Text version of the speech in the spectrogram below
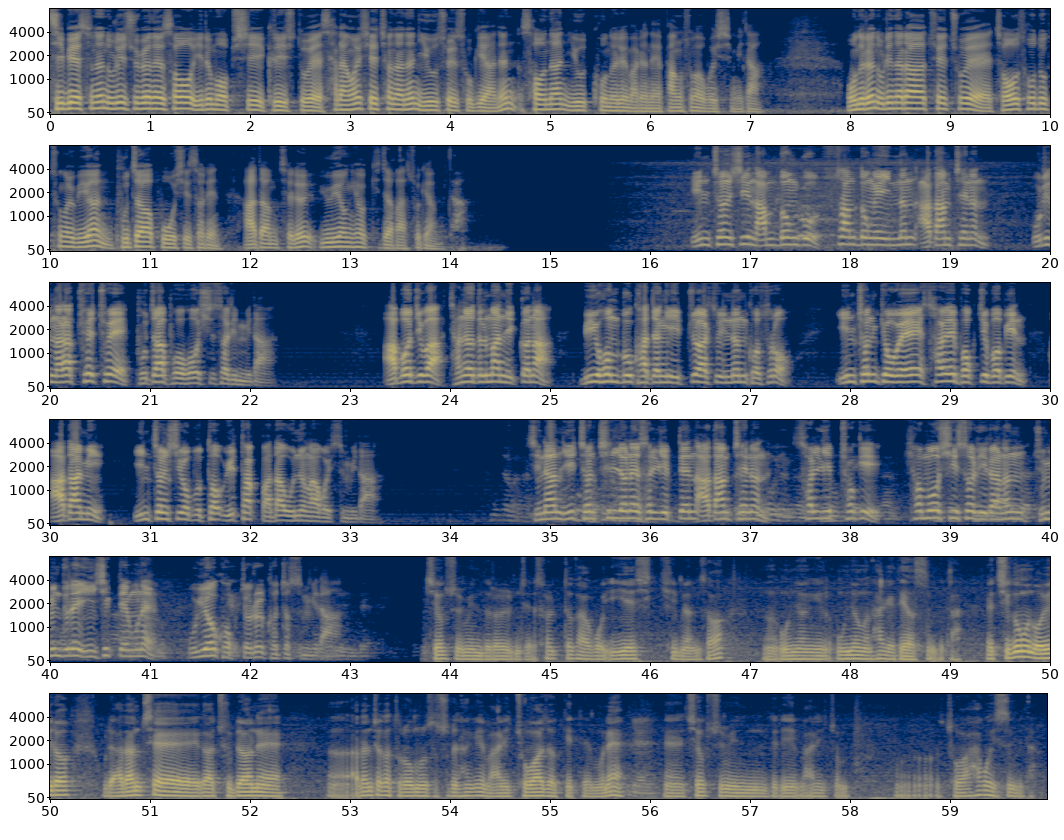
CBS는 우리 주변에서 이름 없이 그리스도의 사랑을 실천하는 이웃을 소개하는 선한 이웃 코너를 마련해 방송하고 있습니다. 오늘은 우리나라 최초의 저소득층을 위한 부자 보호 시설인 아담체를 유영혁 기자가 소개합니다. 인천시 남동구 수산동에 있는 아담체는 우리나라 최초의 부자 보호 시설입니다. 아버지와 자녀들만 있거나 미혼부 가정이 입주할 수 있는 곳으로 인천교회의 사회복지법인 아담이 인천시로부터 위탁받아 운영하고 있습니다. 지난 2007년에 설립된 아담체는 설립 초기 혐오 시설이라는 주민들의 인식 때문에 우여곡절을 거쳤습니다. 지역 주민들을 이제 설득하고 이해시키면서 어, 운영을 하게 되었습니다. 지금은 오히려 우리 아담체가 주변에 어, 아담체가 들어오면서 주변 환경이 많이 좋아졌기 때문에 예, 지역 주민들이 많이 좀 어, 좋아하고 있습니다.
